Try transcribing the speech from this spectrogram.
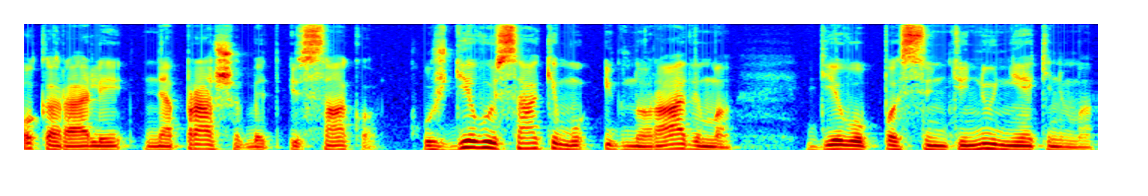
o karaliai neprašo, bet įsako. Už Dievo įsakymų ignoravimą, Dievo pasiuntinių niekinimą,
